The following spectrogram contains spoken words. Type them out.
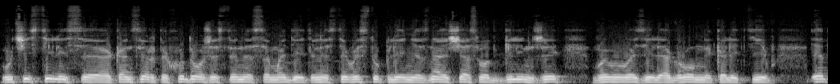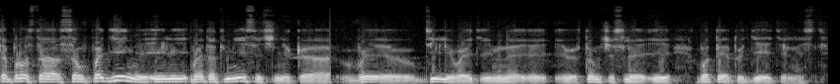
участились э, концерты художественной самодеятельности, выступления. Знаю, сейчас вот в Геленджик вы вывозили огромный коллектив. Это просто совпадение или в этот месячник э, вы усиливаете именно э, в том числе и вот эту деятельность?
